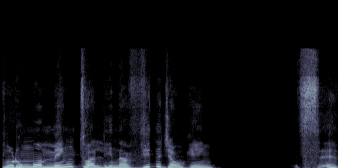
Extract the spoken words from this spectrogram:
por um momento ali na vida de alguém, eh,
